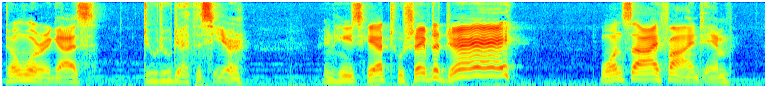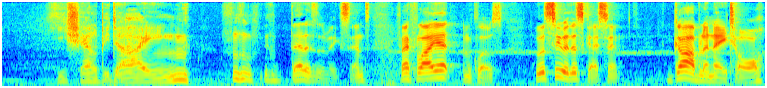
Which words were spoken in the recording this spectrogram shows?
Don't worry, guys. Doo doo death is here, and he's here to save the day. Once I find him, he shall be dying. that doesn't make sense. Can I fly yet? I'm close. Let's see what this guy sent. Goblinator.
